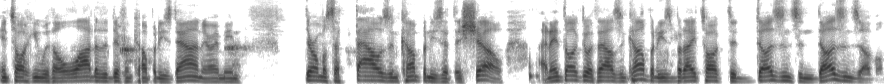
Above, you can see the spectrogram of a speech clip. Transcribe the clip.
and talking with a lot of the different companies down there. I mean, there are almost a thousand companies at the show. I didn't talk to a thousand companies, but I talked to dozens and dozens of them.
